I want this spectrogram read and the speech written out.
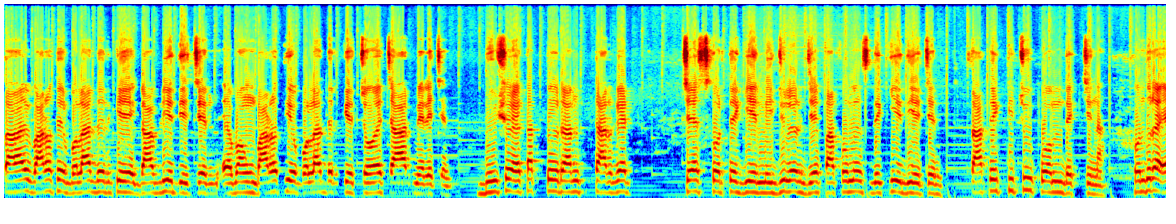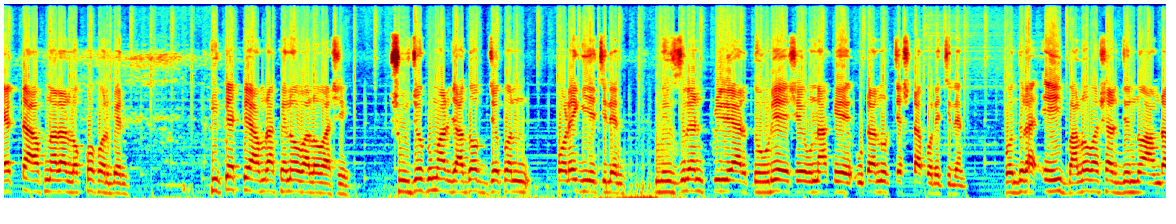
তারাই ভারতের বোলারদেরকে গাবলিয়ে দিয়েছেন এবং ভারতীয় বোলারদেরকে ছয় চার মেরেছেন। দুইশো একাত্তর রান টার্গেট চেস করতে গিয়ে নিউজিল্যান্ড যে পারফরমেন্স দেখিয়ে দিয়েছেন, তাতে কিছু কম দেখছি না। বন্ধুরা, একটা আপনারা লক্ষ্য করবেন। ক্রিকেটকে আমরা কেন ভালোবাসি? সূর্যকুমার যাদব যখন পড়ে গিয়েছিলেন, নিউজিল্যান্ড প্লেয়ার দৌড়ে এসে ওনাকে উঠানোর চেষ্টা করেছিলেন। বন্ধুরা, এই ভালোবাসার জন্য আমরা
